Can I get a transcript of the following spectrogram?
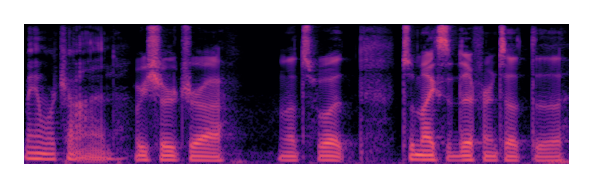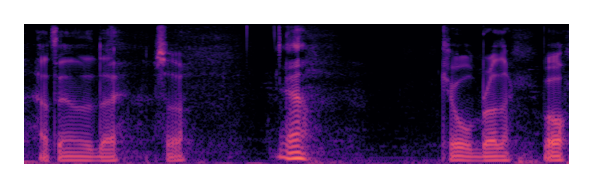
man, we're trying. We sure try. And That's what that's what makes a difference at the at the end of the day. So, yeah, cool, brother. Well,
